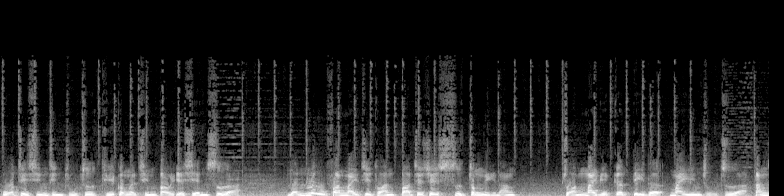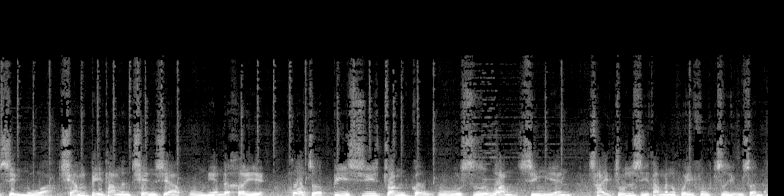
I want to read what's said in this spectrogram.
国际刑警组织提供的情报也显示啊，人肉贩卖集团把这些失踪女郎。转卖给各地的卖淫组织啊，当性奴啊，强逼他们签下五年的合约，或者必须赚够五十万新元，才准许他们恢复自由身啊。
